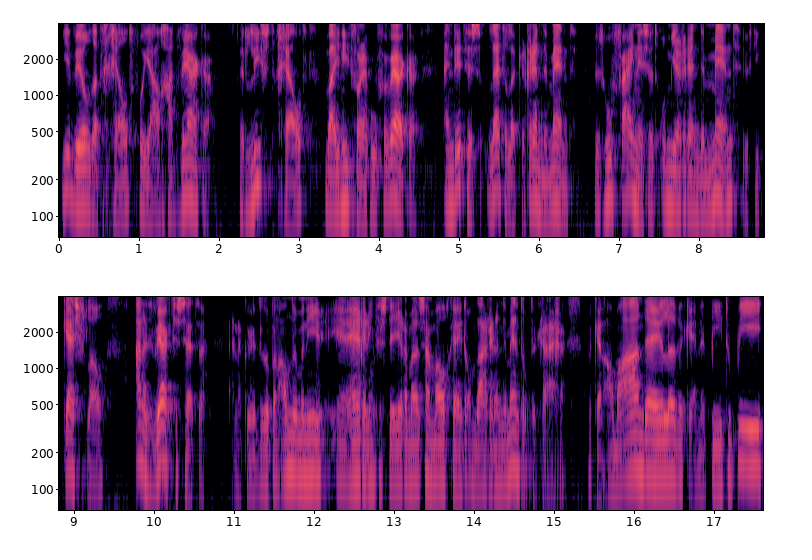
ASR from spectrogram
Je wil dat geld voor jou gaat werken. Het liefst geld waar je niet voor hebt hoeven werken. En dit is letterlijk rendement. Dus hoe fijn is het om je rendement, dus die cashflow, aan het werk te zetten? En dan kun je het op een andere manier herinvesteren, maar er zijn mogelijkheden om daar rendement op te krijgen. We kennen allemaal aandelen, we kennen P2P. Uh,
